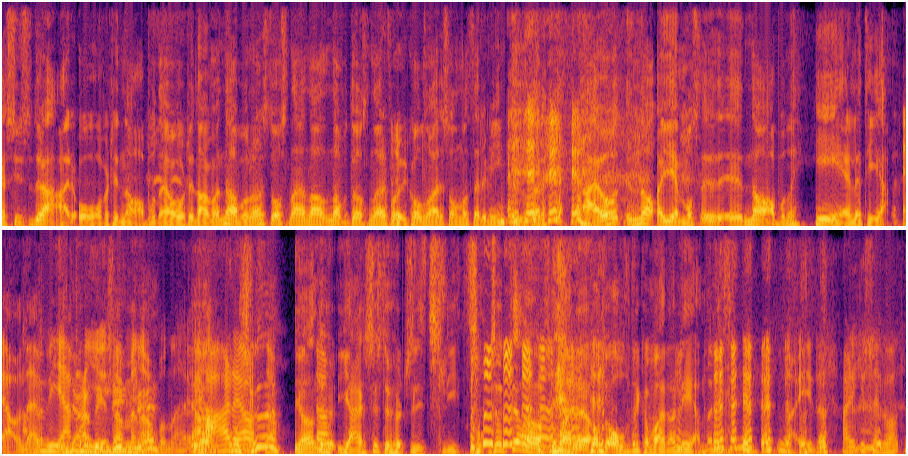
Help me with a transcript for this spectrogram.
jeg syns du er over til naboen. Jeg er over til naboen. Naboen vår står sånn, naboen til oss, nå er det fårikål, nå er det sånn, og så er det vinkveld. Det det er jo na hjemme hos eh, naboene hele tida. Ja, men det er, vi er, er mye sammen med naboene. Ja, er det, altså. Ja, det, Jeg syns det hørtes litt slitsomt ut, ja, der, at du aldri kan være alene. Liksom. Nei da. Er det ikke selvvalgt?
